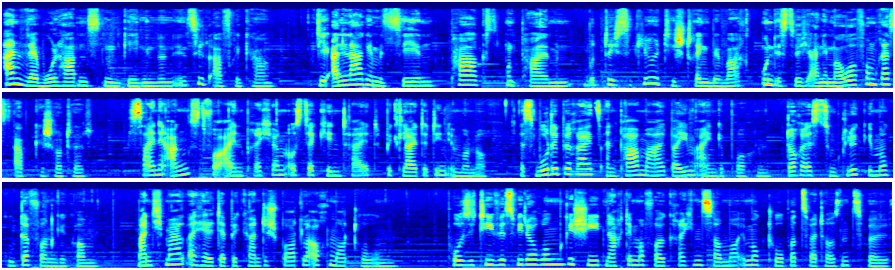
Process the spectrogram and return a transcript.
einer der wohlhabendsten Gegenden in Südafrika. Die Anlage mit Seen, Parks und Palmen wird durch Security streng bewacht und ist durch eine Mauer vom Rest abgeschottet. Seine Angst vor Einbrechern aus der Kindheit begleitet ihn immer noch. Es wurde bereits ein paar Mal bei ihm eingebrochen, doch er ist zum Glück immer gut davongekommen. Manchmal erhält der bekannte Sportler auch Morddrohungen. Positives wiederum geschieht nach dem erfolgreichen Sommer im Oktober 2012.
